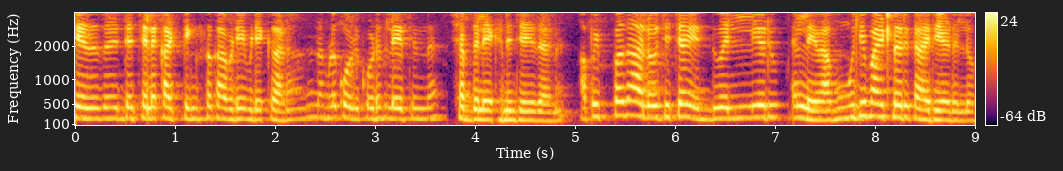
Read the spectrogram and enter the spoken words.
ചെയ്തതിന്റെ ചില കട്ടിങ്സ് ഒക്കെ അവിടെ ഇവിടെ കാണാം. നമ്മൾ കോഴിക്കോട് നിലയത്തിൽ നിന്ന് ശബ്ദലേഖനം ചെയ്തതാണ്. അപ്പൊ ഇപ്പൊ അത് ആലോചിച്ചാൽ എന്ത് വലിയൊരു അല്ലേ അമൂല്യമായിട്ടുള്ള ഒരു കാര്യമാണല്ലോ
